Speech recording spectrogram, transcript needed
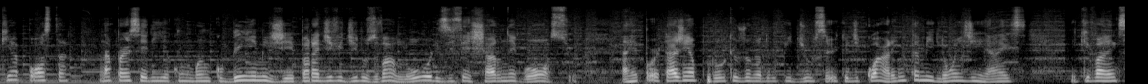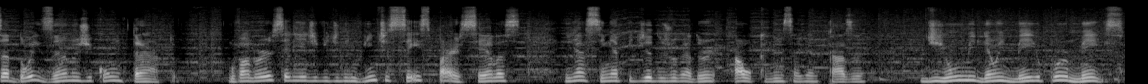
que aposta na parceria com o banco BMG para dividir os valores e fechar o negócio. A reportagem apurou que o jogador pediu cerca de 40 milhões de reais, equivalentes a dois anos de contrato. O valor seria dividido em 26 parcelas e assim a pedida do jogador alcança a casa de um milhão e meio por mês.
